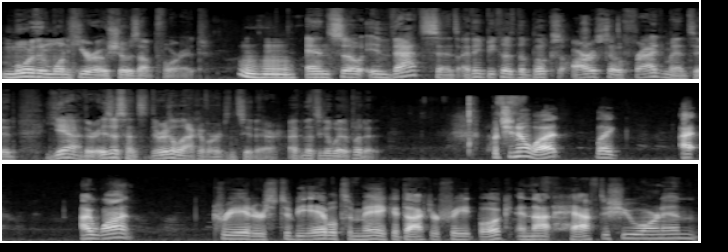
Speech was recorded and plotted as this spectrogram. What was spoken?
more than one hero shows up for it. Mm-hmm. And so, in that sense, I think because the books are so fragmented, yeah, there is a sense there is a lack of urgency there. I think that's a good way to put it. But you know what? Like, I I want creators to be able to make a Doctor Fate book and not have to shoehorn in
